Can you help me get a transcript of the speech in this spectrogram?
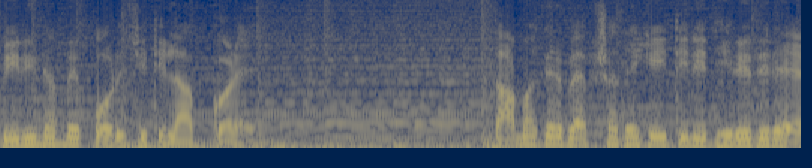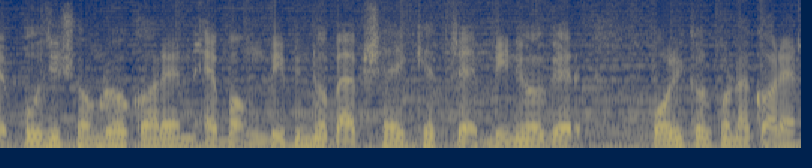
বিড়ি নামে পরিচিতি লাভ করে। তামাকের ব্যবসা থেকেই তিনি ধীরে ধীরে পুঁজি সংগ্রহ করেন এবং বিভিন্ন ব্যবসায়িক ক্ষেত্রে বিনিয়োগের পরিকল্পনা করেন।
